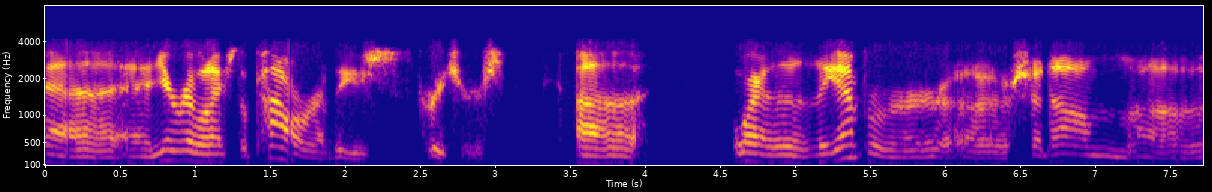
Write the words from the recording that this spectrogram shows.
and you realize the power of these creatures, uh, where the, Emperor uh, Shaddam uh,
